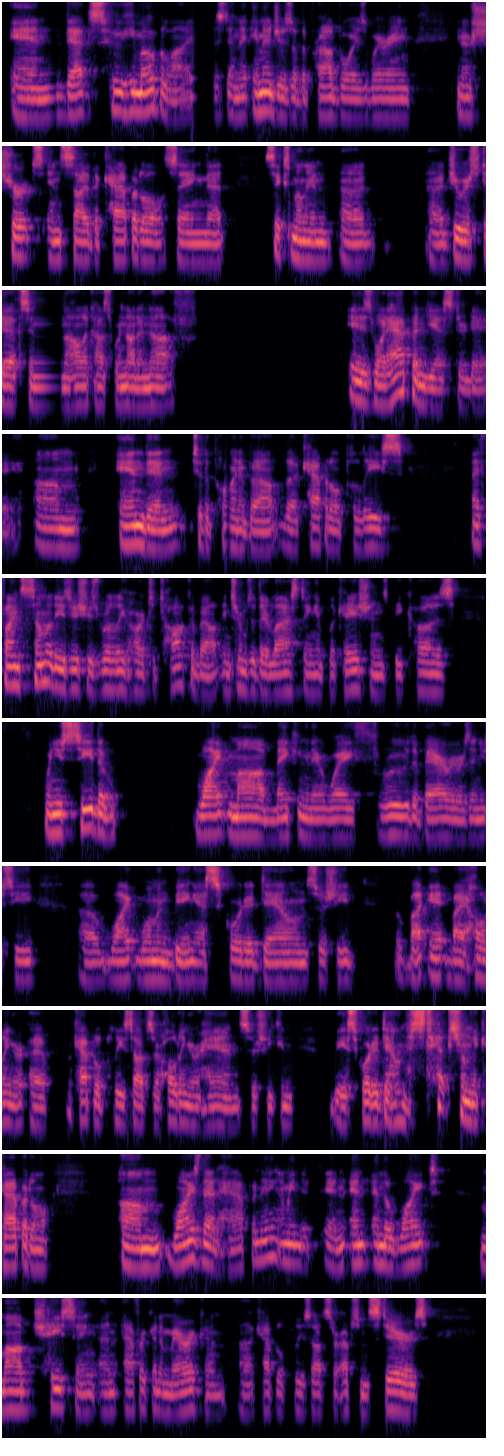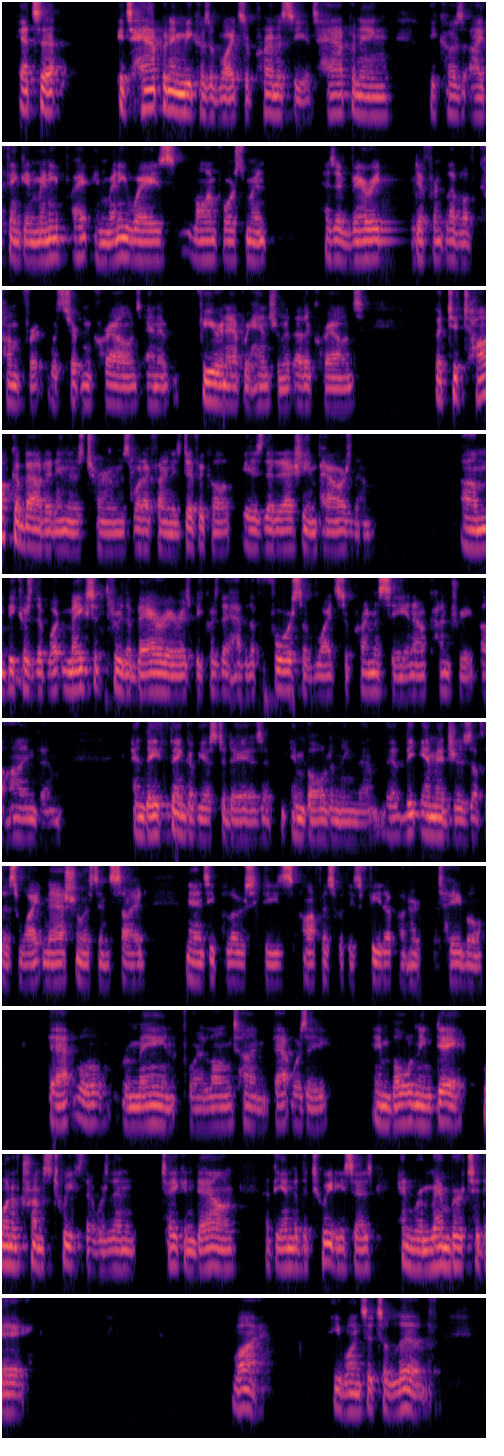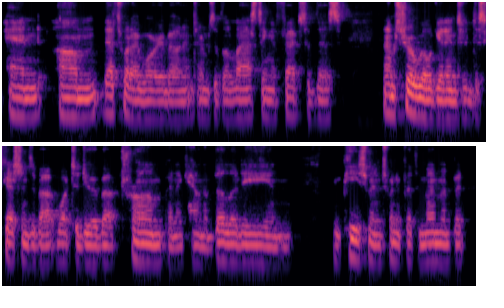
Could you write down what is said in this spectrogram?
and that's who he mobilized. And the images of the Proud Boys wearing, you know, shirts inside the Capitol saying that six million uh, uh, Jewish deaths in the Holocaust were not enough is what happened yesterday. Um, and then to the point about the Capitol Police, I find some of these issues really hard to talk about in terms of their lasting implications because when you see the white mob making their way through the barriers and you see a white woman being escorted down so she by by holding her a capitol police officer holding her hand so she can be escorted down the steps from the capitol um, why is that happening? I mean and and and the white mob chasing an african american uh, capitol police officer up some stairs it's a it's happening because of white supremacy it's happening because i think in many in many ways law enforcement has a very different level of comfort with certain crowds and a fear and apprehension with other crowds. But to talk about it in those terms, what I find is difficult is that it actually empowers them. Um, because that what makes it through the barrier is because they have the force of white supremacy in our country behind them. And they think of yesterday as emboldening them. The, the images of this white nationalist inside Nancy Pelosi's office with his feet up on her table, that will remain for a long time. That was a emboldening day. One of Trump's tweets that was then taken down at the end of the tweet, he says, and remember today. Why? He wants it to live. And um, that's what I worry about in terms of the lasting effects of this. And I'm sure we'll get into discussions about what to do about Trump and accountability and impeachment and 25th Amendment. But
